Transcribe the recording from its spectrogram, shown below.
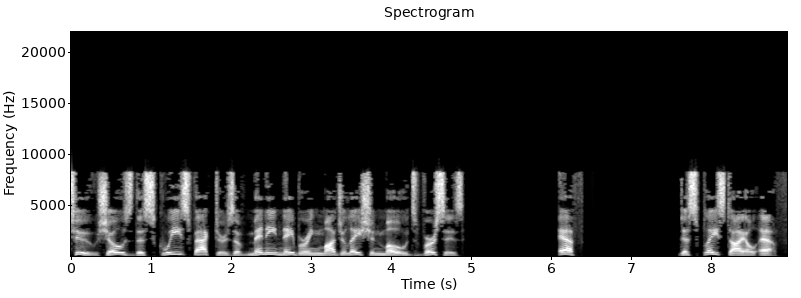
2 shows the squeeze factors of many neighboring modulation modes versus f display style f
